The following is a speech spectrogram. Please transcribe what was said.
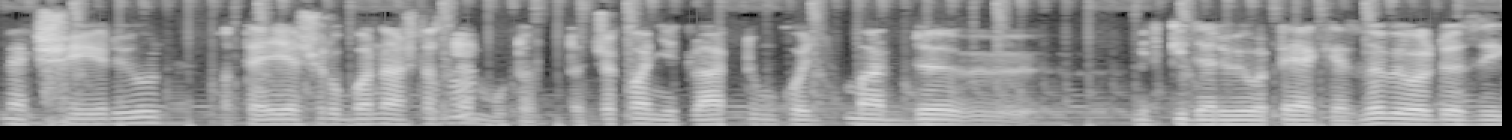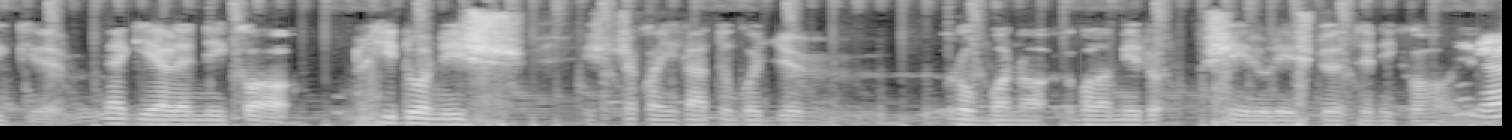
megsérül, a teljes robbanást azt uh-huh. nem mutatta. Csak annyit láttunk, hogy Mad, mint kiderült, elkezd lövöldözik, megjelenik a hidon is, és csak annyit láttunk, hogy robban a, valami sérülés történik a hajón. Igen,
